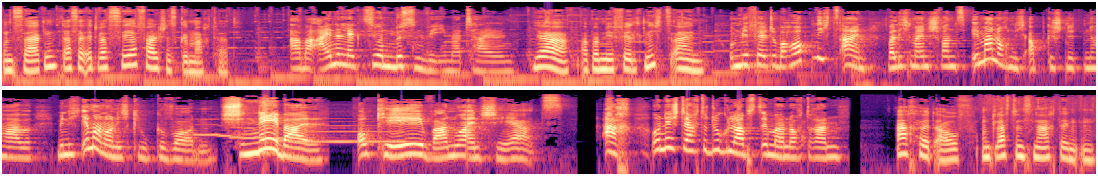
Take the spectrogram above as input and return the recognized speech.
und sagen, dass er etwas sehr Falsches gemacht hat. Aber eine Lektion müssen wir ihm erteilen. Ja, aber mir fällt nichts ein. Und mir fällt überhaupt nichts ein, weil ich meinen Schwanz immer noch nicht abgeschnitten habe. Bin ich immer noch nicht klug geworden. Schneeball! Okay, war nur ein Scherz. Ach, und ich dachte, du glaubst immer noch dran. Ach, hört auf und lasst uns nachdenken.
